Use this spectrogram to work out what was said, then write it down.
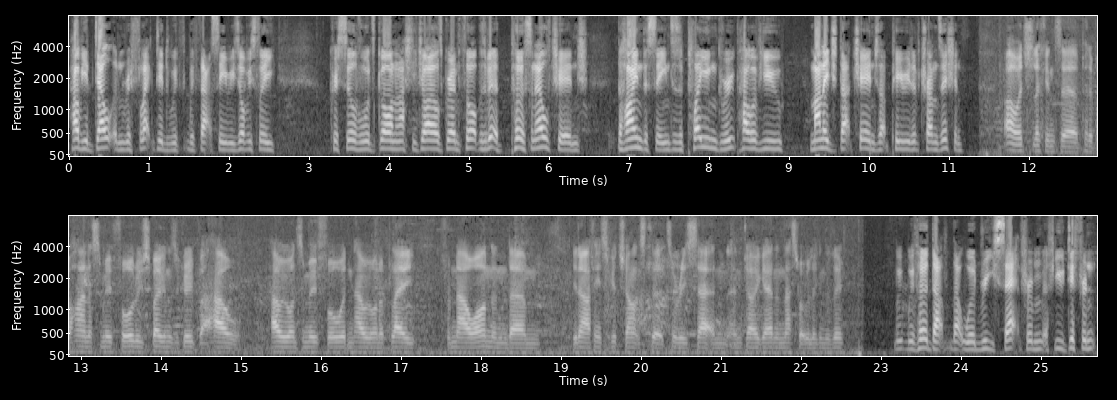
how have you dealt and reflected with, with that series? Obviously, Chris Silverwood's gone, and Ashley Giles, Graham Thorpe. There's a bit of personnel change behind the scenes. As a playing group, how have you managed that change, that period of transition? Oh, we're just looking to put it behind us and move forward. We've spoken as a group about how how we want to move forward and how we want to play from now on, and um, you know, I think it's a good chance to, to reset and, and go again, and that's what we're looking to do. We've heard that, that word reset from a few different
